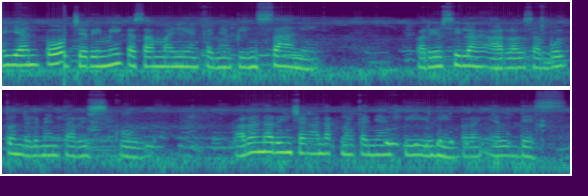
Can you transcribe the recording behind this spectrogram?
Ayan po, Jeremy kasama niya ang kanyang pinsan. Pareho silang aral sa Bolton Elementary School. Para na rin siyang anak ng kanyang tiyuhin, parang eldest.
